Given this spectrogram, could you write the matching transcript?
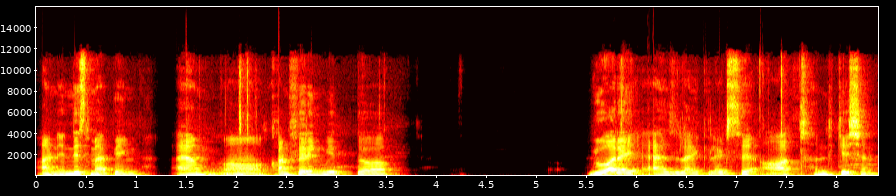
And in this mapping i am uh, configuring with the URI as like let's say authentication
